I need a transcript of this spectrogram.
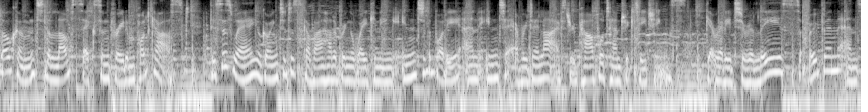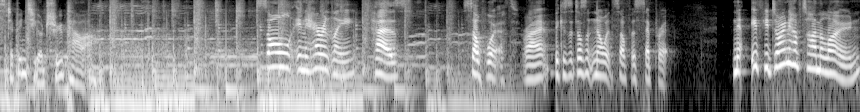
Welcome to the Love, Sex and Freedom podcast. This is where you're going to discover how to bring awakening into the body and into everyday life through powerful tantric teachings. Get ready to release, open, and step into your true power. Soul inherently has self worth, right? Because it doesn't know itself as separate. Now, if you don't have time alone,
